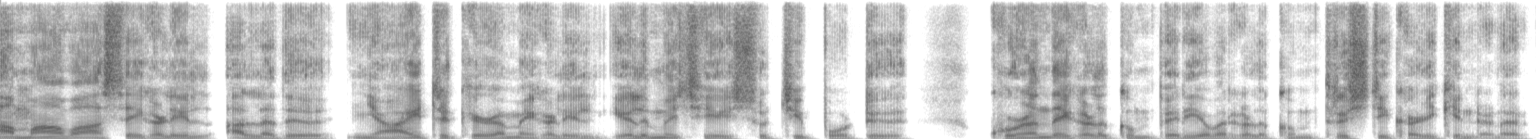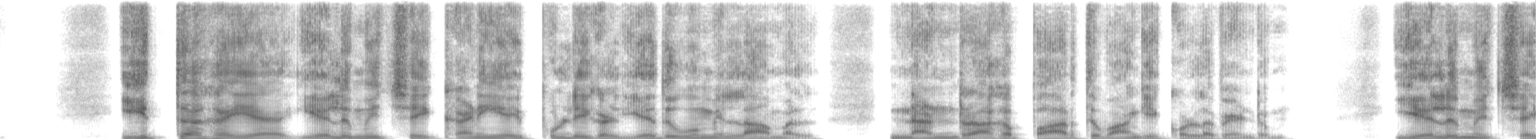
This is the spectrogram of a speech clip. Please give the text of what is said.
அமாவாசைகளில் அல்லது ஞாயிற்றுக்கிழமைகளில் எலுமிச்சையை சுற்றி போட்டு குழந்தைகளுக்கும் பெரியவர்களுக்கும் திருஷ்டி கழிக்கின்றனர். இத்தகைய எலுமிச்சை கனியை புள்ளிகள் எதுவும் இல்லாமல் நன்றாக பார்த்து வாங்கிக் கொள்ள வேண்டும். எலுமிச்சை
